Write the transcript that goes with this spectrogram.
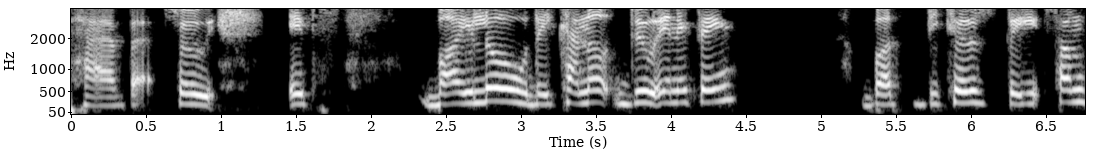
have that. So it's by law, they cannot do anything. But because they, some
